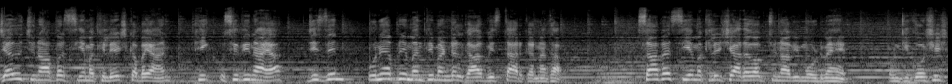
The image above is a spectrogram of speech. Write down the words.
जल्द चुनाव पर सीएम अखिलेश का बयान ठीक उसी दिन आया, जिस दिन उन्हें अपने मंत्रिमंडल का विस्तार करना था। साफ़ है, सीएम अखिलेश यादव अब चुनावी मोड में है। उनकी कोशिश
